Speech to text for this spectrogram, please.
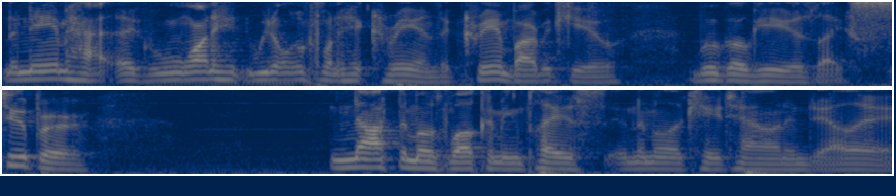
the name. Ha- like we want to. We don't want to hit Koreans. Like Korean barbecue, bulgogi is like super. Not the most welcoming place in the middle of K Town in LA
